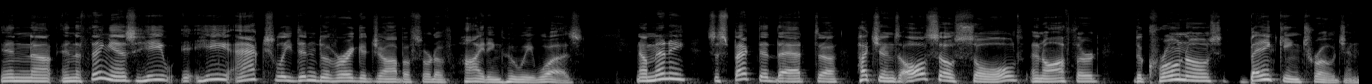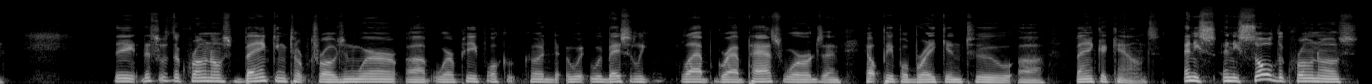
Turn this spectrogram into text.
in uh, and the thing is, he he actually didn't do a very good job of sort of hiding who he was. Now, many suspected that uh, Hutchins also sold and authored the Kronos banking Trojan the this was the Kronos banking Trojan, where uh, where people could, could, would basically grab grab passwords and help people break into uh, bank accounts. And he and he sold the Kronos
